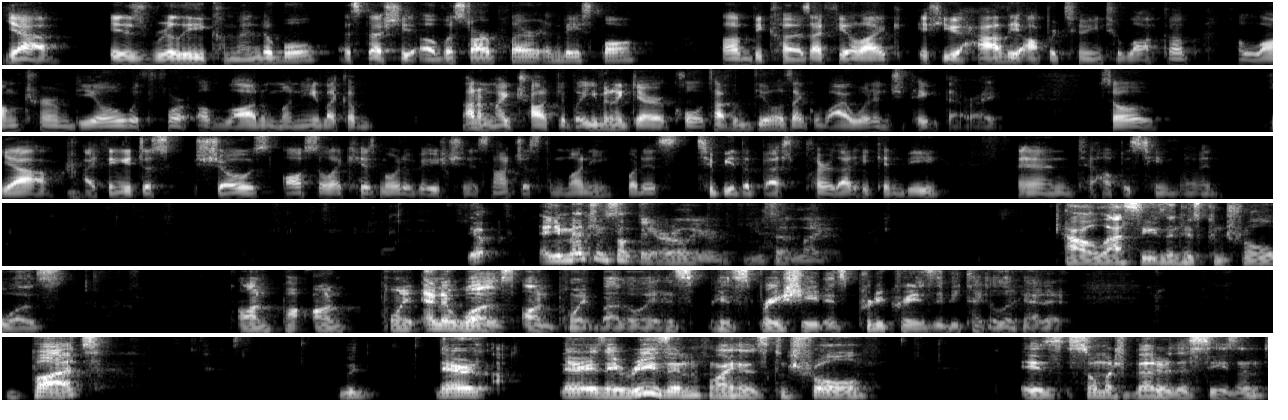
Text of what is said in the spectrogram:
yeah, is really commendable, especially of a star player in baseball um, because I feel like if you have the opportunity to lock up a long term deal with for a lot of money, like a not a Mike Trout deal, but even a Gerrit Cole type of deal, is like why wouldn't you take that, right? So yeah, I think it just shows also like his motivation. It's not just the money, but it's to be the best player that he can be and to help his team win. Yep. And you mentioned something earlier. You said like how last season his control was on on point, and it was on point. By the way, his his spray sheet is pretty crazy if you take a look at it. But there's there is a reason why his control is so much better this season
